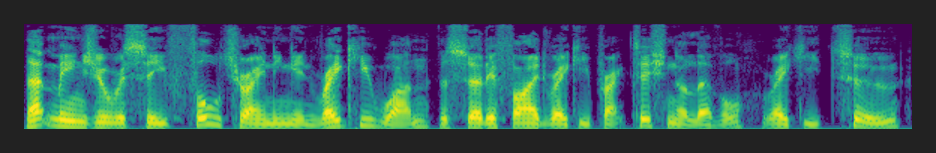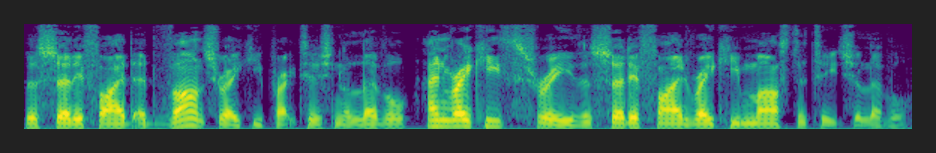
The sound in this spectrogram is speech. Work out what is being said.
That means you'll receive full training in Reiki 1, the certified Reiki practitioner level, Reiki 2, the certified advanced Reiki practitioner level, and Reiki 3, the certified Reiki master teacher level.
